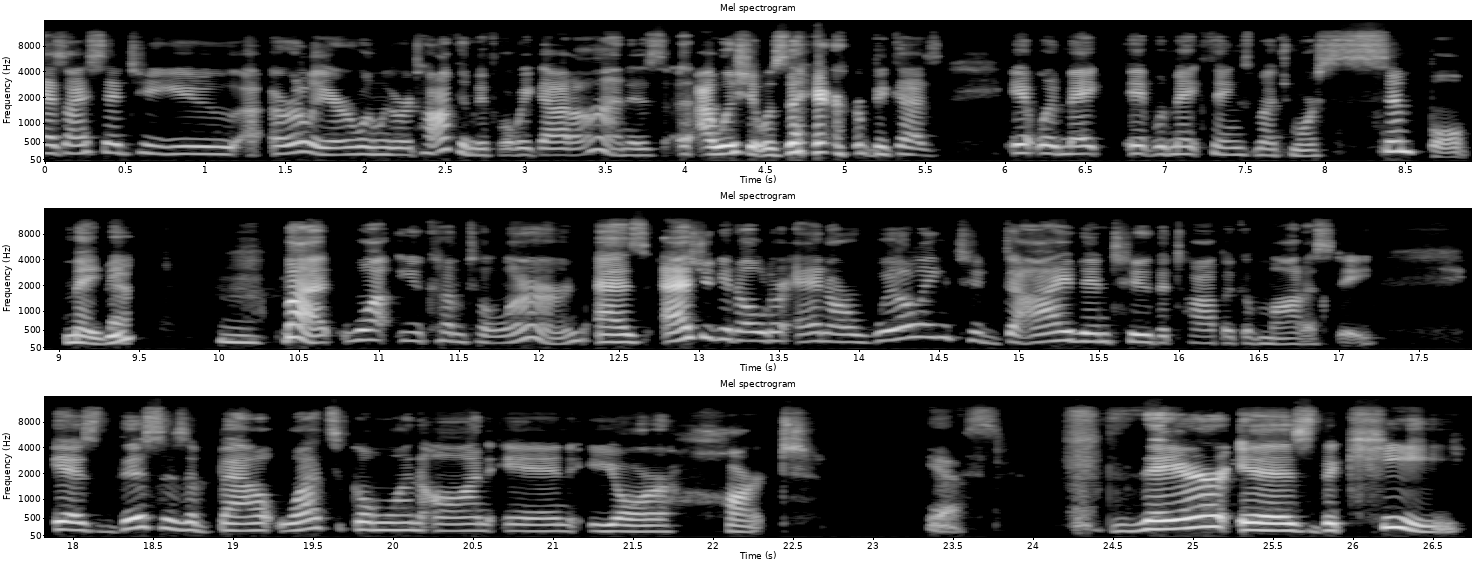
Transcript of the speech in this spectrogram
as i said to you uh, earlier when we were talking before we got on is uh, i wish it was there because it would make it would make things much more simple maybe yeah. mm. but what you come to learn as as you get older and are willing to dive into the topic of modesty is this is about what's going on in your heart yes there is the key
